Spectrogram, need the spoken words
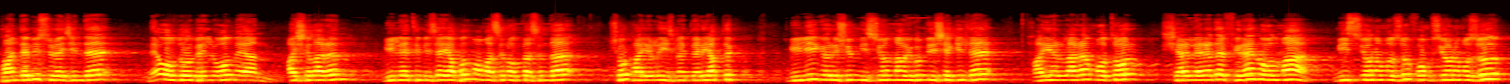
pandemi sürecinde ne olduğu belli olmayan aşıların milletimize yapılmaması noktasında çok hayırlı hizmetleri yaptık. Milli görüşün misyonuna uygun bir şekilde hayırlara motor, şerlere de fren olma misyonumuzu, fonksiyonumuzu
